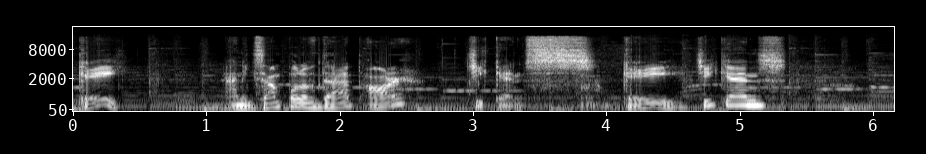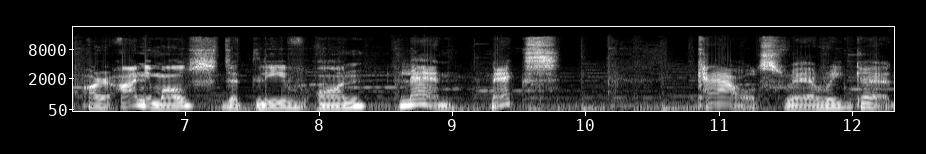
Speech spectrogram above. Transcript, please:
Okay, an example of that are chickens. Okay, chickens are animals that live on land. Next, cows. Very good.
